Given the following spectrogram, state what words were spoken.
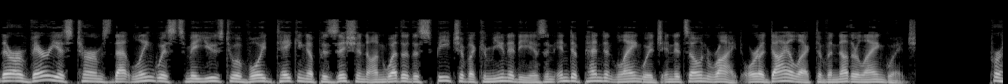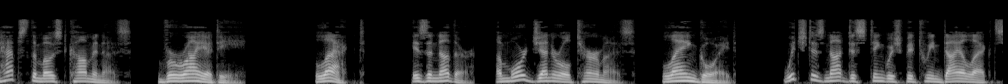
There are various terms that linguists may use to avoid taking a position on whether the speech of a community is an independent language in its own right or a dialect of another language. Perhaps the most common is, "...variety", lect, is another. A more general term is, languoid, which does not distinguish between dialects,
